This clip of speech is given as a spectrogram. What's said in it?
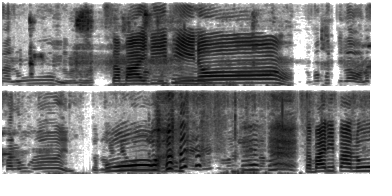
ป้าลุงหรือว่าลูกสบายดีพี่น้องมาคุดจิรอแล้วป้าลุงเอ้ยกระปูสบายดีป้าลุ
